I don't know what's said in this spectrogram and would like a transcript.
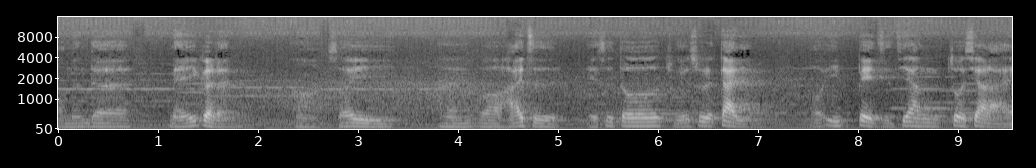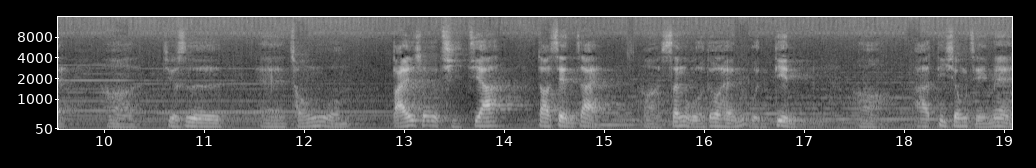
我们的每一个人，啊，所以嗯，我孩子也是都主耶稣的带领，我一辈子这样做下来，啊，就是，呃，从我白手起家到现在，啊，生活都很稳定，啊，啊，弟兄姐妹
